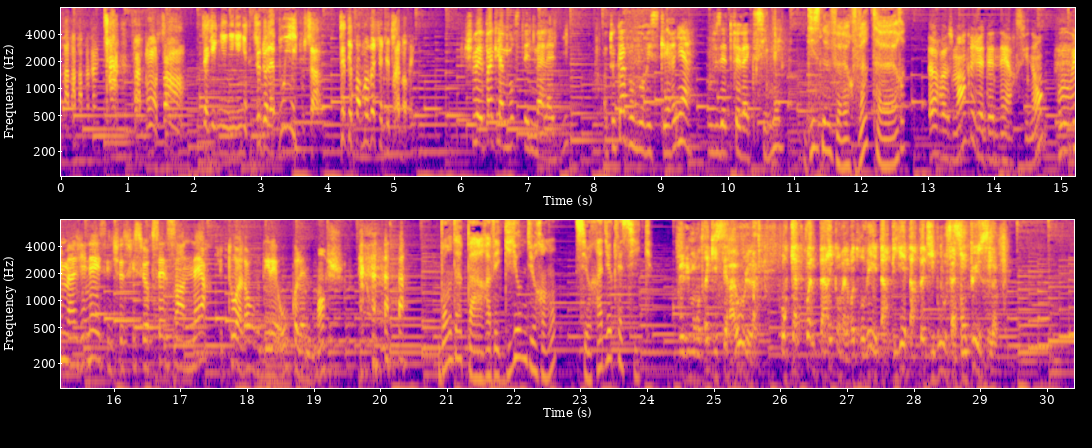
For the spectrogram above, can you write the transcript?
pas bon sang. C'est de la bouillie, tout ça. C'était pas mauvais, c'était très mauvais. Je savais pas que l'amour c'était une maladie. En tout cas, vous vous risquez rien. Vous vous êtes fait vacciner. 19h, 20h, Heureusement que j'ai des nerfs, sinon, vous imaginez si je suis sur scène sans nerfs du tout, alors vous direz, oh, qu'elle est moche. bande à part avec Guillaume Durand sur Radio Classique. Je vais lui montrer qui c'est Raoul. Aux quatre coins de Paris qu'on va le retrouver éparpillé par petits bouts façon puzzle.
